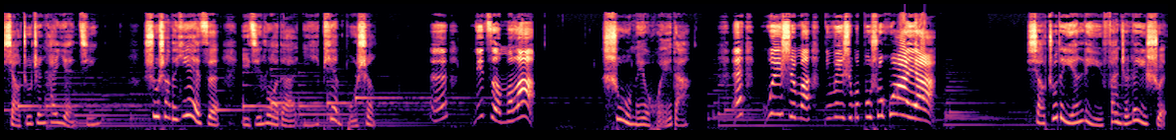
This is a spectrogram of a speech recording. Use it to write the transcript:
小猪睁开眼睛，树上的叶子已经落得一片不剩。嗯。你怎么了？树没有回答。哎，为什么？你为什么不说话呀？小猪的眼里泛着泪水。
